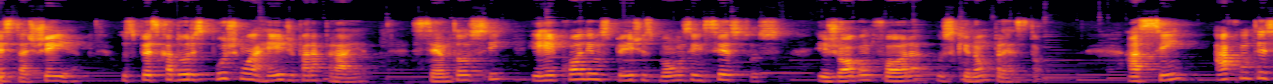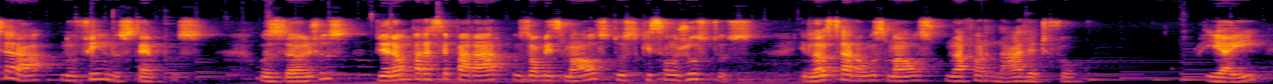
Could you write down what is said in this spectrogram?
está cheia, os pescadores puxam a rede para a praia, sentam-se e recolhem os peixes bons em cestos e jogam fora os que não prestam. Assim acontecerá no fim dos tempos. Os anjos virão para separar os homens maus dos que são justos e lançarão os maus na fornalha de fogo. E aí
